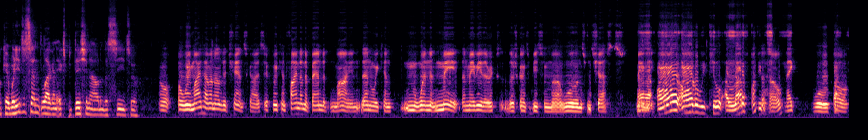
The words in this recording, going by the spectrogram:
okay, we need to send like an expedition out in the sea to. Oh, oh, we might have another chance, guys. If we can find an abandoned mine, then we can. When it may, then maybe there's there's going to be some uh, wool and some chests. Uh, Maybe. or, or we kill a lot of What the people hell? make wool. Oh,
